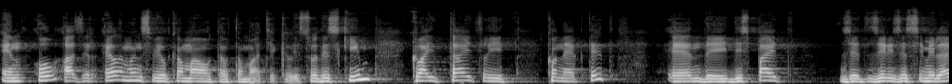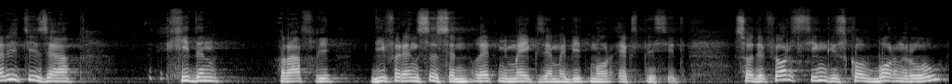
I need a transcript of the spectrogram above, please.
and all other elements will come out automatically. So the scheme quite tightly connected, and despite that there is a similarity, there are hidden, roughly, differences, and let me make them a bit more explicit. So the first thing is called Born rule,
